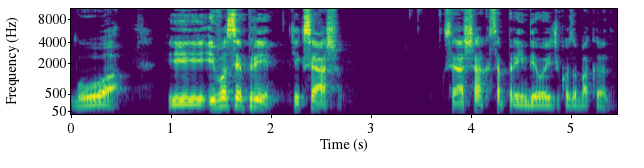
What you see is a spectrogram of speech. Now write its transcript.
boa. E, e você, Pri, o que, que, você acha? O que você acha que você aprendeu aí de coisa bacana?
